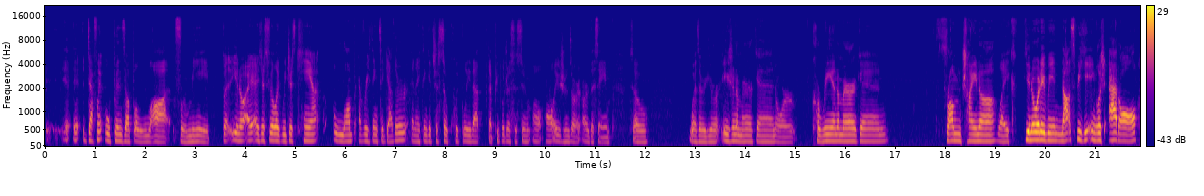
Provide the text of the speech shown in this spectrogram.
it, it definitely opens up a lot for me. But you know, I, I just feel like we just can't lump everything together, and I think it's just so quickly that that people just assume all, all Asians are, are the same. So whether you're Asian American or Korean American from China, like, you know what I mean, not speaking English at all,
